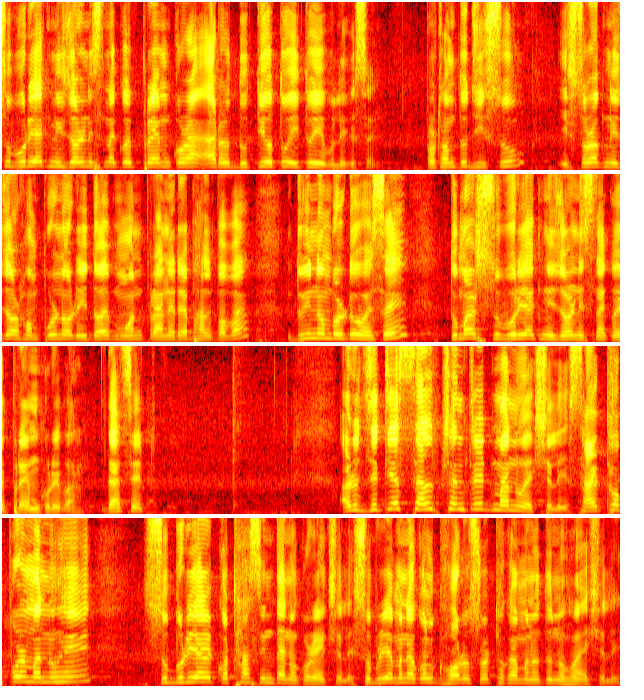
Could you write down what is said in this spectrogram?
চুবুৰীয়াক নিজৰ নিচিনাকৈ প্ৰেম কৰা আৰু দ্বিতীয়টো এইটোৱেই বুলি কৈছে। প্ৰথমটো যিচু ঈশ্বৰক নিজৰ সম্পূৰ্ণ হৃদয় মন প্ৰাণেৰে ভাল পাবা। দুই নম্বৰটো হৈছে তোমাৰ চুবুৰীয়াক নিজৰ নিচিনাকৈ প্ৰেম কৰিবা। ডেটছ ইট আৰু যেতিয়া ছেল্ফ চেণ্ট্ৰেড মানুহ একচুৱেলি স্বাৰ্থপৰ মানুহে চুবুৰীয়াৰ কথা চিন্তা নকৰে একচুৱেলি চুবুৰীয়া মানে অকল ঘৰ ওচৰত থকা মানুহটো নহয় একচুৱেলি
